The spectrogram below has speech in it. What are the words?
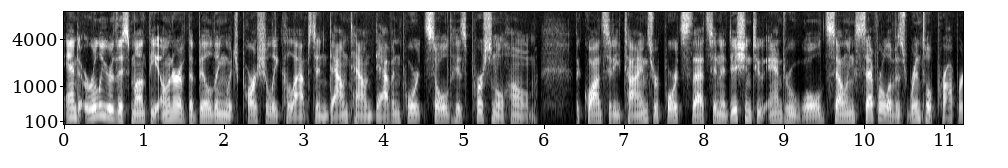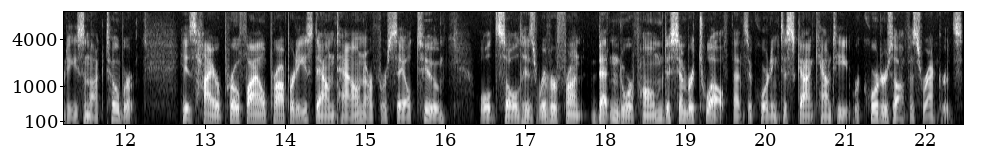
And earlier this month, the owner of the building which partially collapsed in downtown Davenport sold his personal home. The Quad City Times reports that's in addition to Andrew Wold selling several of his rental properties in October. His higher profile properties downtown are for sale too. Wold sold his riverfront Bettendorf home December 12th. That's according to Scott County Recorder's Office records.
